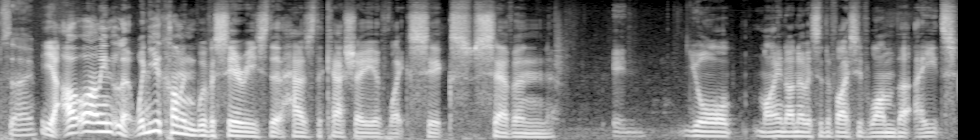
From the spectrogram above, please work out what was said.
So Yeah, I, well, I mean, look, when you come in with a series that has the cachet of like six, seven, in your mind, I know it's a divisive one, but eight,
